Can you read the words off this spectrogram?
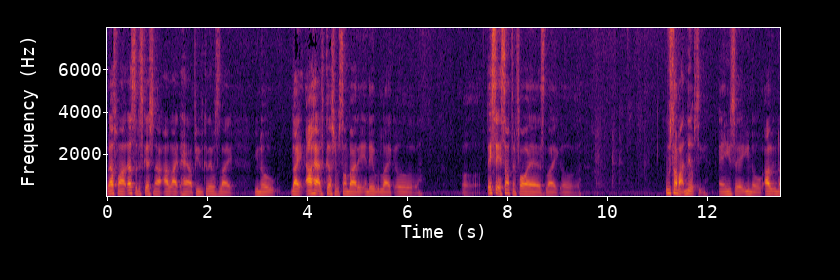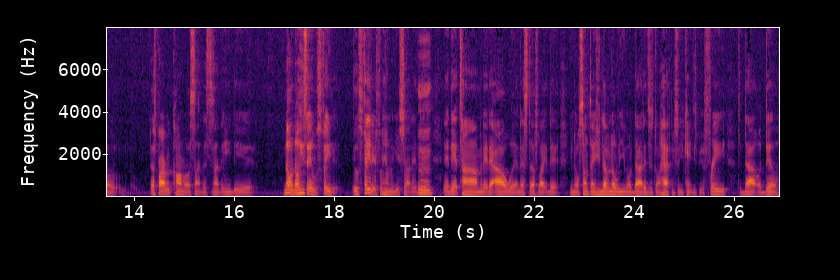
But that's why that's a discussion I, I like to have with people because it was like, you know, like I had a discussion with somebody and they were like, uh, uh they said something far as like, uh, we was talking about Nipsey and he said, you know, I, you know, that's probably karma or something, something he did. No, no, he said it was fated. It was fated for him to get shot that day, Mhm. at that time, and at that hour, and that stuff like that. You know, some things you never know when you're gonna die. That's just gonna happen. So you can't just be afraid to die or death,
